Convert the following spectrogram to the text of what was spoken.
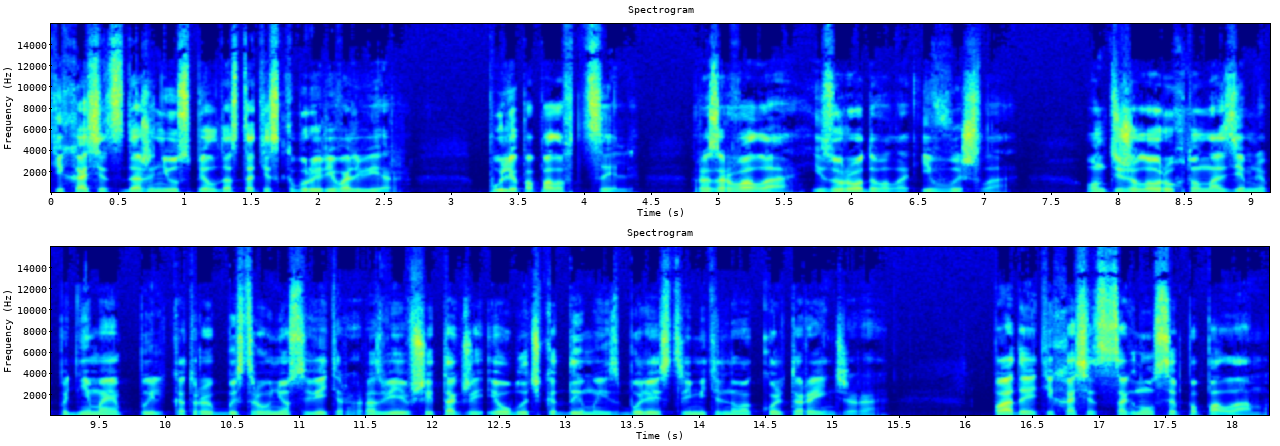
Техасец даже не успел достать из кобуры револьвер. Пуля попала в цель, разорвала, изуродовала и вышла. Он тяжело рухнул на землю, поднимая пыль, которую быстро унес ветер, развеявший также и облачко дыма из более стремительного кольта рейнджера. Падая, техасец согнулся пополам.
